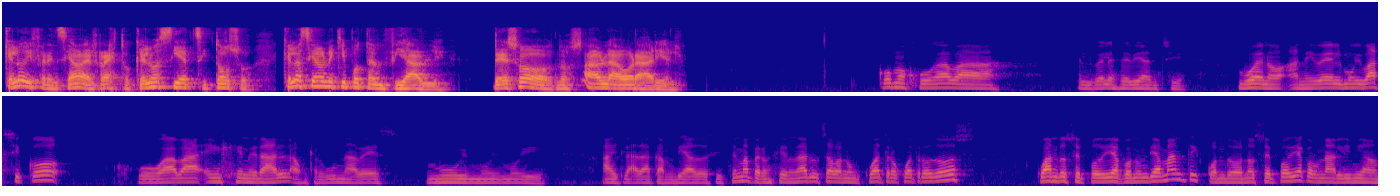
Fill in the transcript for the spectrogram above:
qué lo diferenciaba del resto, qué lo hacía exitoso, qué lo hacía un equipo tan fiable. De eso nos habla ahora Ariel. ¿Cómo jugaba el Vélez de Bianchi? Bueno, a nivel muy básico, jugaba en general, aunque alguna vez muy, muy, muy aislada ha cambiado de sistema, pero en general usaban un 4-4-2 cuando se podía con un diamante y cuando no se podía con una línea,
